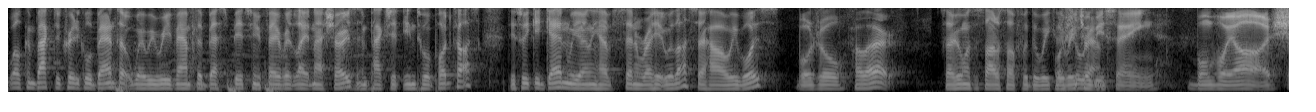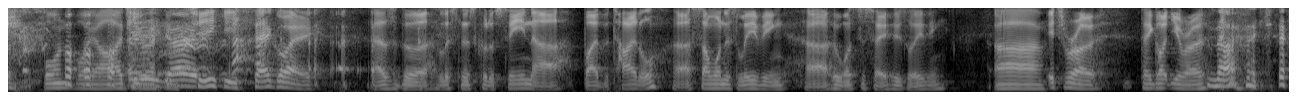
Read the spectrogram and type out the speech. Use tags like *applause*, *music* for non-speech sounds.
Welcome back to Critical Banter, where we revamp the best bits from your favorite late night shows and package it into a podcast. This week again, we only have Sen and Rohit with us. So how are we, boys? Bonjour. Hello. So who wants to start us off with the weekly Or should reach we round? be saying bon voyage, *laughs* Bon voyage, you There reckon? go. Cheeky segue. as the listeners could have seen uh, by the title? Uh, someone is leaving. Uh, who wants to say who's leaving? Uh, It's Ro. They got you, Ro. *laughs* No,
